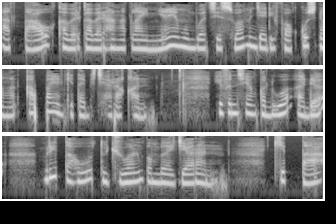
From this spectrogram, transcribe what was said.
atau kabar-kabar hangat lainnya yang membuat siswa menjadi fokus dengan apa yang kita bicarakan. Events yang kedua ada beritahu tujuan pembelajaran. Kita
